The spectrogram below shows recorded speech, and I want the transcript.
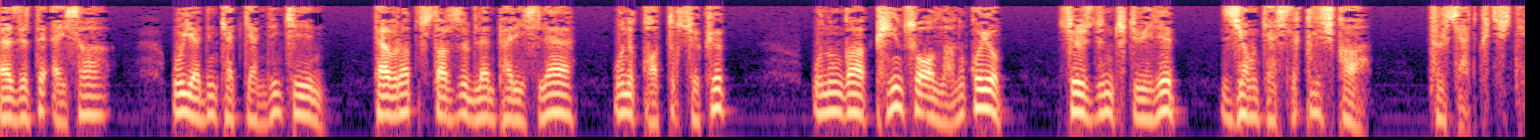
Hazrati ayso u yerdan ketgandan keyin tavrot ustozi bilan parislar uni qattiq so'kib uningga qiyin savollarni qo'yib so'zdan tutib elib ziyonkashlik qilishga fursat kutishdi.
